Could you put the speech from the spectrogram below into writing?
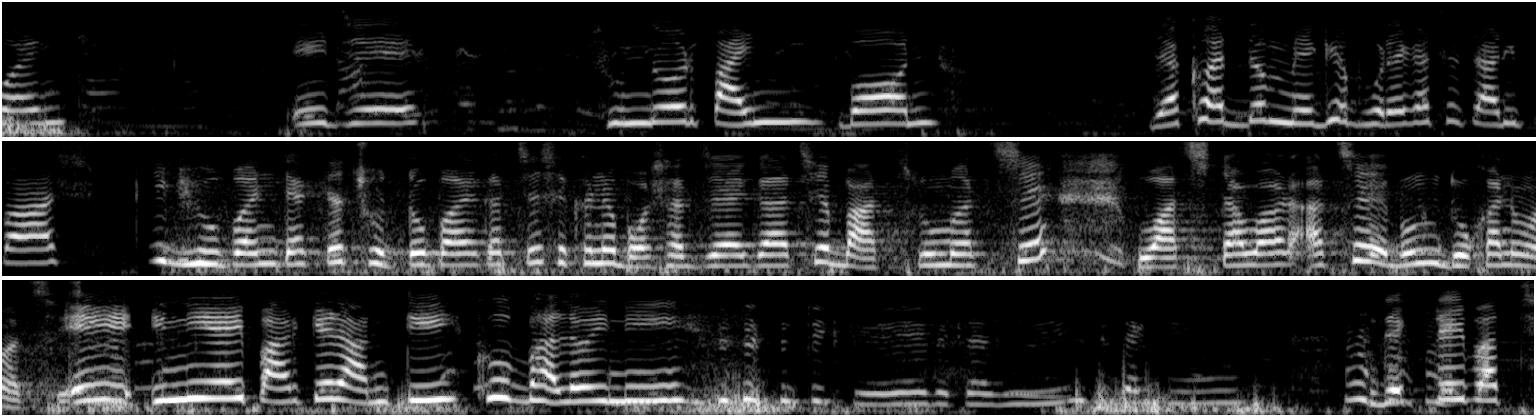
পয়েন্ট এই যে সুন্দর পাইন বন। দেখো একদম মেঘে ভরে গেছে চারিপাশ। এই ভিউ পয়েন্টে একটা ছোট্ট পার্ক আছে সেখানে বসার জায়গা আছে বাথরুম আছে ওয়াচ টাওয়ার আছে এবং দোকানও আছে। এই ইনি এই পার্কের আন্টি খুব ভালো ইনি। দেখতেই পাচ্ছ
